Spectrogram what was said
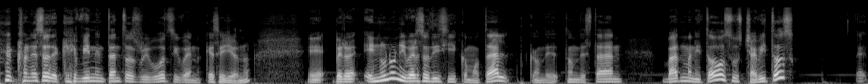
con eso de que vienen tantos reboots y bueno, qué sé yo, ¿no? Eh, pero en un universo DC como tal, donde, donde están Batman y todos sus chavitos, eh,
